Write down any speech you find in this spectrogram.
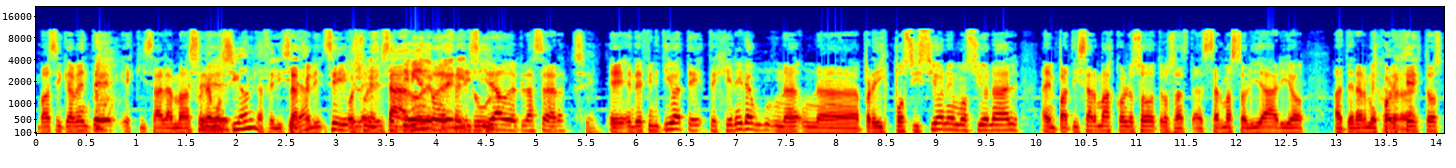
básicamente, es quizá la más... ¿Es una eh, emoción, la felicidad? feli- sí, ¿O es un el sentimiento de felicidad o de placer. Sí. Eh, en definitiva, te, te genera una, una predisposición emocional a empatizar más con los otros, a, a ser más solidario, a tener mejores gestos.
